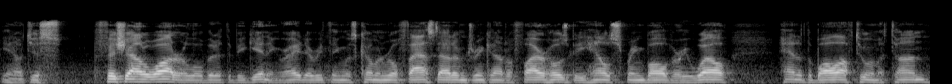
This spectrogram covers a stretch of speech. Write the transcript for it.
You know, just fish out of water a little bit at the beginning, right? Everything was coming real fast out of him, drinking out of a fire hose, but he handled spring ball very well. Handed the ball off to him a ton.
